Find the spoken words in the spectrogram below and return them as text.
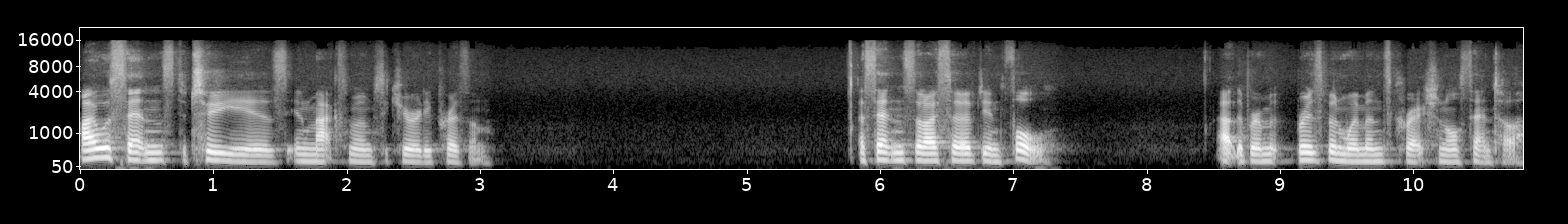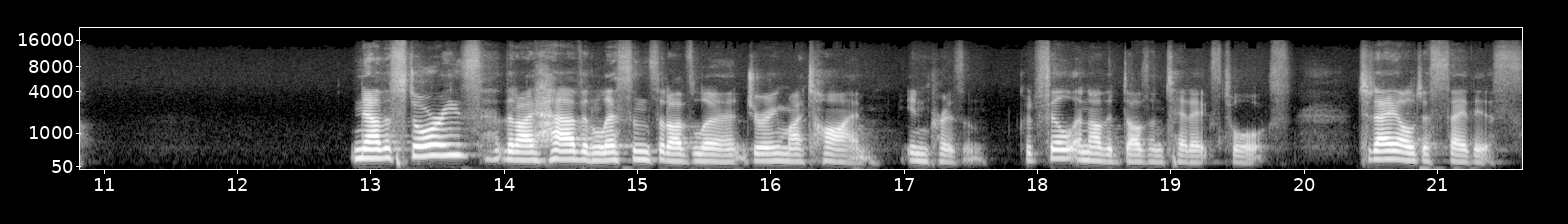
I was sentenced to two years in maximum security prison, a sentence that I served in full at the Brisbane Women's Correctional Centre. Now, the stories that I have and lessons that I've learnt during my time in prison could fill another dozen TEDx talks. Today, I'll just say this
